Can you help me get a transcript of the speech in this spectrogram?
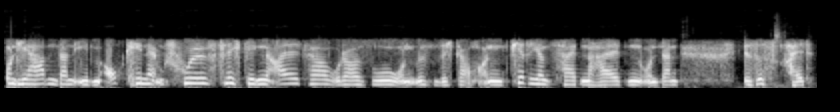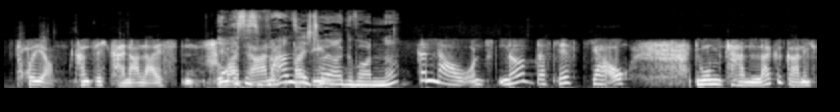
Und die haben dann eben auch Kinder im schulpflichtigen Alter oder so und müssen sich da auch an Ferienzeiten halten und dann ist es halt teuer, kann sich keiner leisten. Schon Ja, mal es ist wahnsinnig teurer geworden, ne? Genau, und ne, das lässt ja auch die momentane Lage gar nicht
